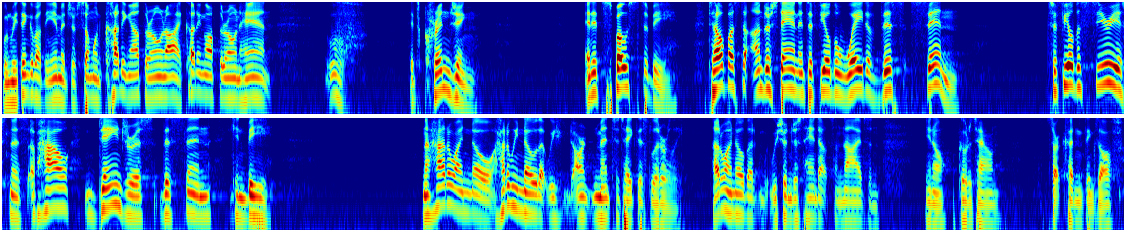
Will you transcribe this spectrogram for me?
when we think about the image of someone cutting out their own eye, cutting off their own hand. Ooh, it's cringing. And it's supposed to be to help us to understand and to feel the weight of this sin, to feel the seriousness of how dangerous this sin can be. Now, how do I know? How do we know that we aren't meant to take this literally? How do I know that we shouldn't just hand out some knives and, you know, go to town, start cutting things off?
